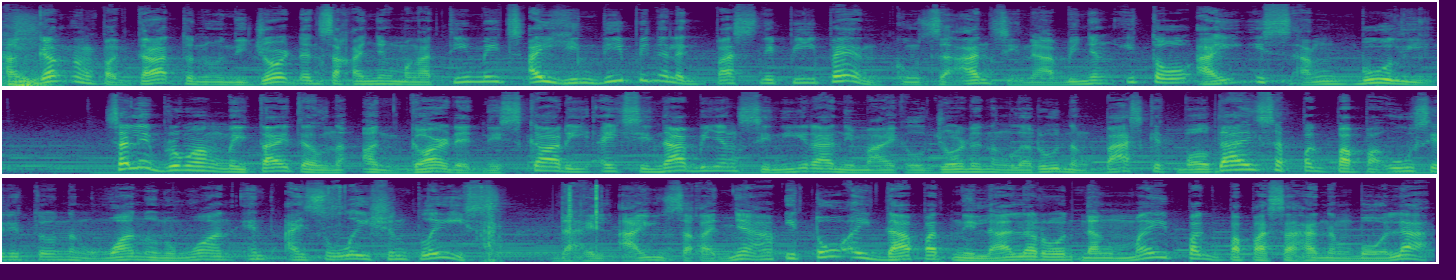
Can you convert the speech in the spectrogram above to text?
Hanggang ang pagtrato noon ni Jordan sa kanyang mga teammates ay hindi pinalagpas ni Pippen kung saan sinabi niyang ito ay isang bully. Sa libro ngang may title na Unguarded ni Scotty ay sinabi niyang sinira ni Michael Jordan ang laro ng basketball dahil sa pagpapausi nito ng one-on-one and isolation plays. Dahil ayon sa kanya, ito ay dapat nilalaro ng may pagpapasahan ng bola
